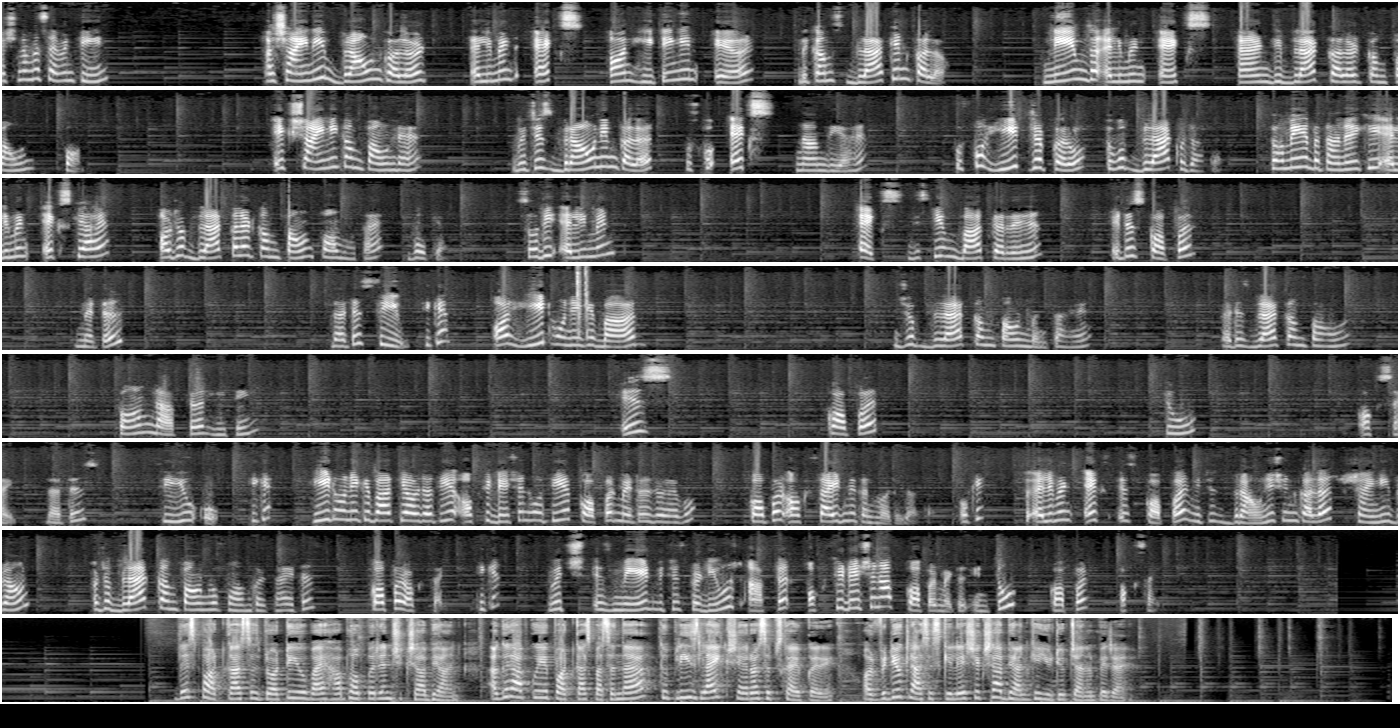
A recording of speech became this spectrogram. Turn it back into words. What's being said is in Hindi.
Question number seventeen a shiny brown coloured element X on heating in air becomes black in colour name the element X and the black coloured compound form एक शाइनी कंपाउंड है which is brown in colour उसको एक्स नाम दिया है। उसको हीट जब करो तो वो ब्लैक हो जाता है। तो हमें ये बताना है कि एलिमेंट एक्स क्या है? और जो ब्लैक कलर कंपाउंड फॉर्म होता है, वो क्या? सो द एलिमेंट एक्स जिसकी हम बात कर रहे हैं it is copper metal that is C ठीक है? और हीट होने के बाद जो ब्लैक कंपाउंड बनता है that is black compound formed after heating is copper two oxide that is C O ठीक है? हीट होने के बाद क्या हो जाती है? ऑक्सीडेशन होती है कॉपर मेटल जो है वो कॉपर ऑक्साइड में कन्वर्ट हो जाता है ओके तो element X is copper which is brownish in colour shiny brown और जो ब्लैक कंपाउंड वो फॉर्म करता है इट इज़ कॉपर ऑक्साइड ठीक है? Which is made which is produced after oxidation of copper metal into copper oxide this podcast is brought you by Hubhopper शिक्षा अभियान अगर आपको ये पॉडकास्ट पसंद आया तो प्लीज़ लाइक शेयर और सब्सक्राइब करें और वीडियो क्लासेस के लिए शिक्षा अभियान के यूट्यूब चैनल पर जाएँ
